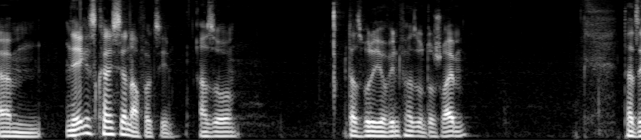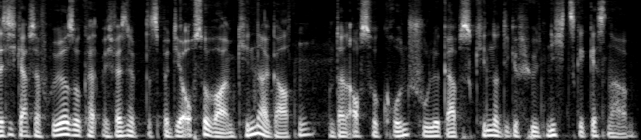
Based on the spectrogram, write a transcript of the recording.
Ähm, nee, das kann ich sehr nachvollziehen. Also, das würde ich auf jeden Fall so unterschreiben. Tatsächlich gab es ja früher so, ich weiß nicht, ob das bei dir auch so war, im Kindergarten und dann auch so Grundschule gab es Kinder, die gefühlt nichts gegessen haben.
